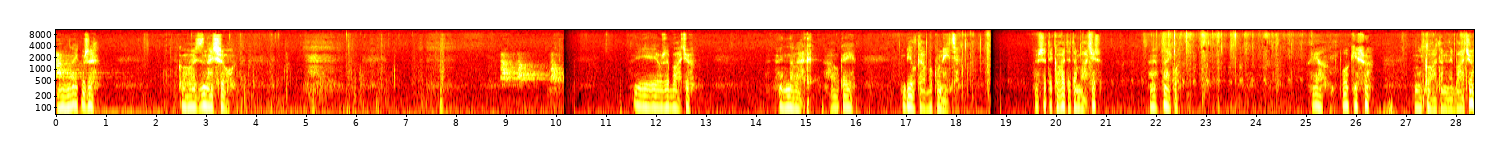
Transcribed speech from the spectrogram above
Найк уже когось знайшов. Є, я вже бачу. Він наверх. Окей. Білка або куниця. Ну що ти кого ти там бачиш? А, Найку. Я поки що нікого там не бачу,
